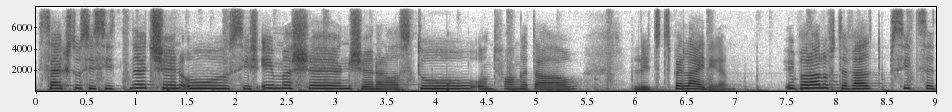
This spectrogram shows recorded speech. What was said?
Sagst du, sie sieht nicht schön aus, sie ist immer schön, schöner als du und fangen auch Leute zu beleidigen. Überall auf der Welt besitzen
